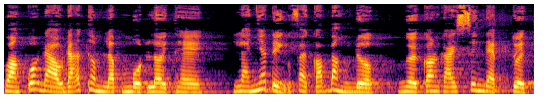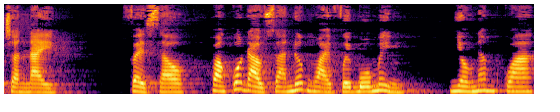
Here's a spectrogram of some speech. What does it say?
Hoàng Quốc Đào đã thầm lập một lời thề là nhất định phải có bằng được người con gái xinh đẹp tuyệt trần này. Về sau, Hoàng Quốc Đào ra nước ngoài với bố mình. Nhiều năm qua,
